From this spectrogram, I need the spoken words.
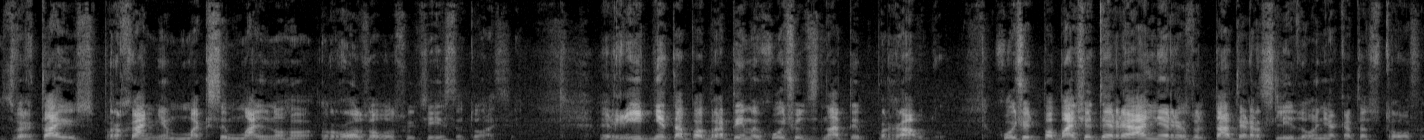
звертаюсь з проханням максимального розголосу цієї ситуації. Рідні та побратими хочуть знати правду, хочуть побачити реальні результати розслідування катастрофи.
